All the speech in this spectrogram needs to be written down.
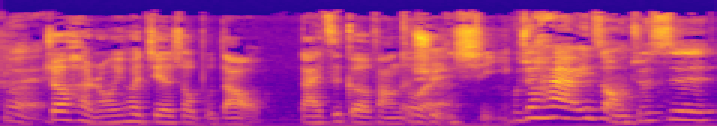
对，就很容易会接收不到来自各方的讯息。我觉得还有一种就是，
